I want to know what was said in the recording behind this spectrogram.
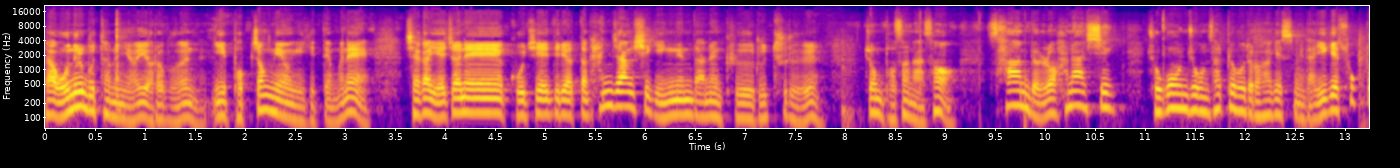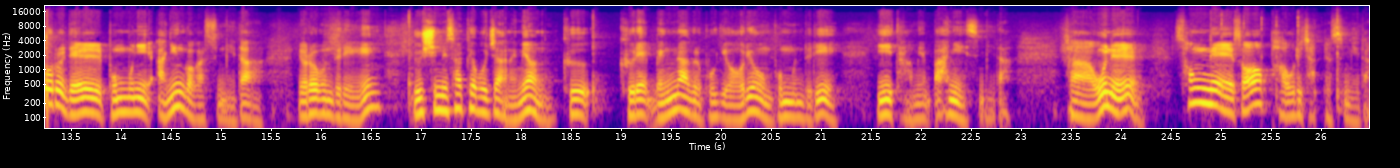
자, 오늘부터는요, 여러분, 이 법정 내용이기 때문에 제가 예전에 고지해드렸던 한 장씩 읽는다는 그 루트를 좀 벗어나서 사안별로 하나씩 조곤조곤 살펴보도록 하겠습니다. 이게 속도를 낼 본문이 아닌 것 같습니다. 여러분들이 유심히 살펴보지 않으면 그 글의 맥락을 보기 어려운 본문들이 이 다음에 많이 있습니다. 자, 오늘 성내에서 바울이 잡혔습니다.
